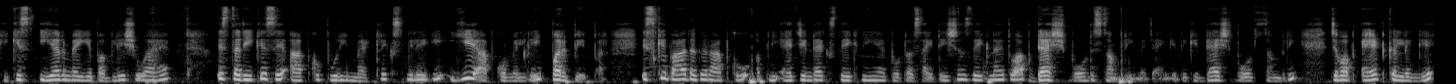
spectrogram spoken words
कि किस ईयर में ये पब्लिश हुआ है। इस तरीके से आपको पूरी मैट्रिक्स मिलेगी, ये आपको मिल गई पर पेपर। इसके बाद अगर आपको अपनी एच इंडेक्स देखनी है, टोटल साइटेशंस देखना है तो आप डैशबोर्ड समरी में जाएँगे। देखिए, डैशबोर्ड समरी जब आप ऐड कर लेंगे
